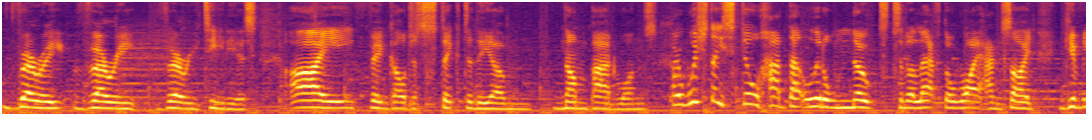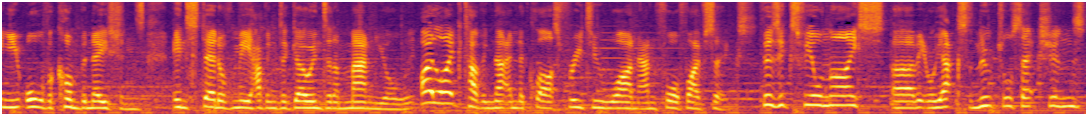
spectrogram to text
very, very, very tedious. I think I'll just stick to the um, numpad ones. I wish they still had that little note to the left or right hand side giving you all the combinations instead of me having to go into the manual. I liked having that in the class 321 and 456. Physics feel nice, uh, it reacts to neutral sections,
